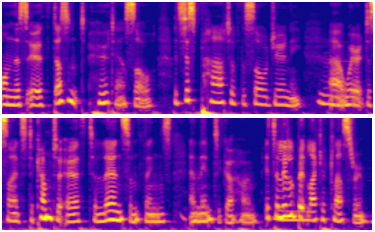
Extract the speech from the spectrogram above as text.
on this earth doesn't hurt our soul. It's just part of the soul journey, uh, Mm. where it decides to come to earth to learn some things and then to go home. It's a little bit Mm. like a classroom.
